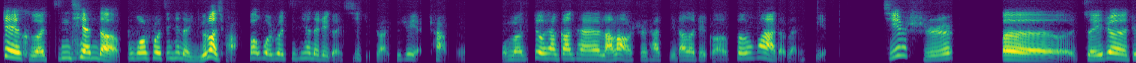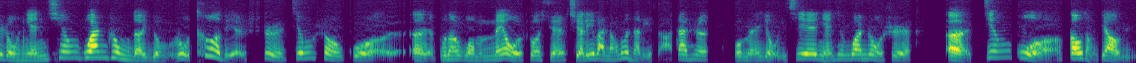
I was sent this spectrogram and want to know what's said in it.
这和今天的不光说今天的娱乐圈，包括说今天的这个戏曲圈，其实也差不多。我们就像刚才兰老师他提到的这个分化的问题，其实，呃，随着这种年轻观众的涌入，特别是经受过，呃，不能我们没有说学学历万能论的例子啊，但是我们有一些年轻观众是，呃，经过高等教育，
